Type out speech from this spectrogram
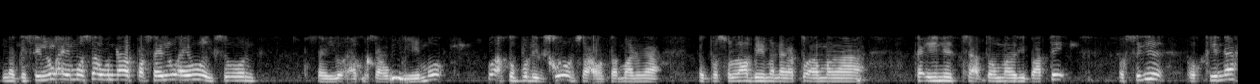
nagsiluay mo sa una, pasayloay mo igsoon, pasaylo ako sa imo, o ako po igsoon sa akong taman nga nagpasulabi man nga to ang mga kainit sa atong mga debate. O sige, okay na.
